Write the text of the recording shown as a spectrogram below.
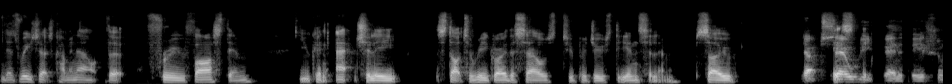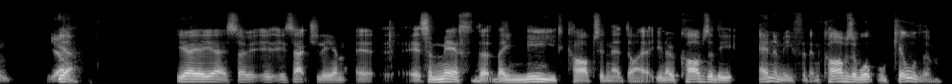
there's research coming out that through fasting you can actually start to regrow the cells to produce the insulin. So yeah cell regeneration yeah. yeah yeah, yeah, yeah. So it, it's actually um, it, it's a myth that they need carbs in their diet. You know, carbs are the enemy for them. Carbs are what will kill them.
